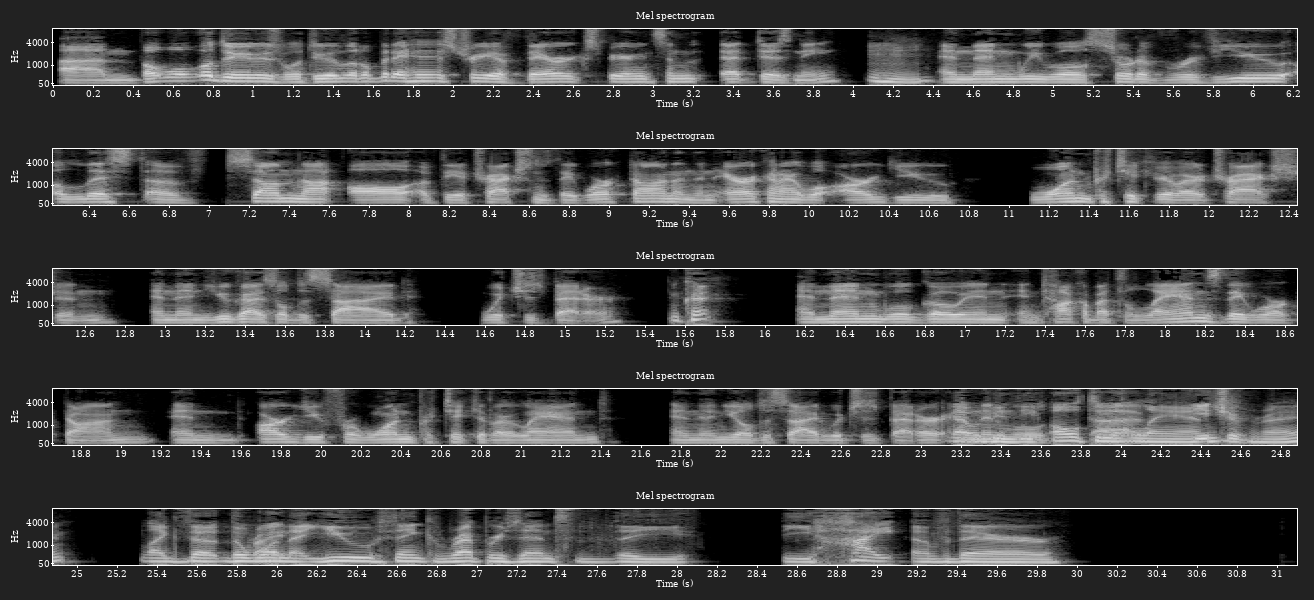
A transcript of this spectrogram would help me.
Um, but what we'll do is we'll do a little bit of history of their experience in, at Disney hmm and then we will sort of review a list of some, not all, of the attractions they worked on, and then Eric and I will argue one particular attraction, and then you guys will decide which is better. Okay. And then we'll go in and talk about the lands they worked on and argue for one particular land, and then you'll decide which is better. That and would then be the we'll, ultimate uh, land, Each of right? Like the the one that you think represents the the height of their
